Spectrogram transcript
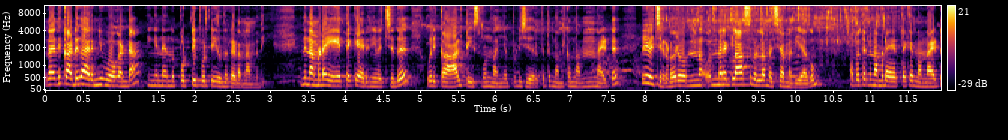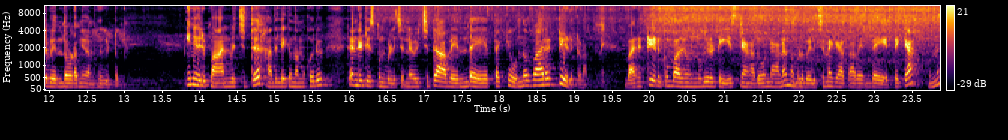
അതായത് കടുക് അരിഞ്ഞു പോകണ്ട ഇങ്ങനെ ഒന്ന് പൊട്ടി പൊട്ടി ഒന്ന് കിടന്നാൽ മതി. ഇനി നമ്മുടെ ഏത്തക്ക അരിഞ്ഞ് വെച്ചത് ഒരു കാൽ ടീസ്പൂൺ മഞ്ഞൾപ്പൊടി ചേർത്തിട്ട് നമുക്ക് നന്നായിട്ട് വേവിച്ചെടുക്കണം. ഒരു ഒന്ന് ഒന്നര ഗ്ലാസ് വെള്ളം വെച്ചാൽ മതിയാകും. അപ്പോൾ തന്നെ നമ്മുടെ ഏത്തക്ക നന്നായിട്ട് വെന്തുടഞ്ഞ് നമുക്ക് കിട്ടും. ഇനി ഒരു പാൻ വെച്ചിട്ട് അതിലേക്ക് നമുക്കൊരു രണ്ട് ടീസ്പൂൺ വെളിച്ചെണ്ണ ഒഴിച്ചിട്ട് ആ വെന്ത ഏത്തക്ക ഒന്ന് വരട്ടിയെടുക്കണം. വരട്ടിയെടുക്കുമ്പോൾ അതിനൊന്നുകൂടി ഒരു ടേസ്റ്റാണ് അതുകൊണ്ടാണ് നമ്മൾ വെളിച്ചെണ്ണയ്ക്കകത്ത് അത് എന്താ ഏത്തയ്ക്ക ഒന്ന്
